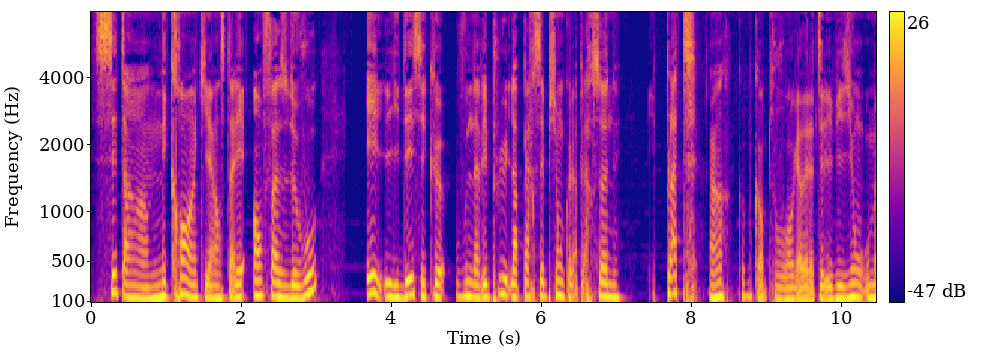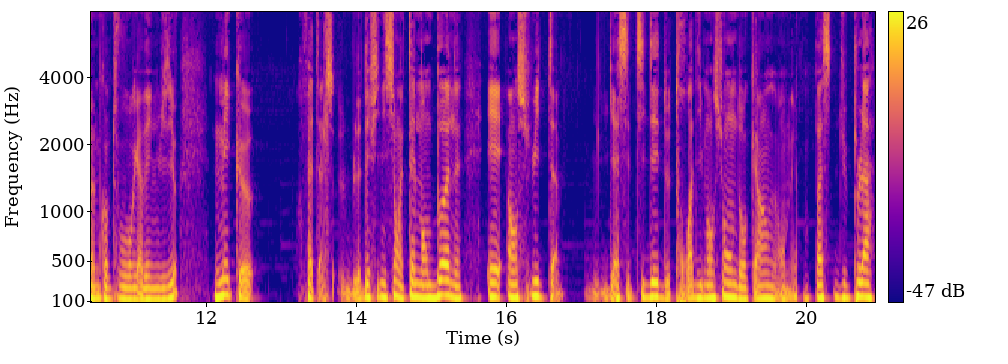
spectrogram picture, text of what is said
c'est un écran hein, qui est installé en face de vous. Et l'idée, c'est que vous n'avez plus la perception que la personne est plate, hein, comme quand vous regardez la télévision ou même quand vous regardez une vidéo, mais que, en fait, la définition est tellement bonne et ensuite il y a cette idée de trois dimensions, donc hein, on, passe du plat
